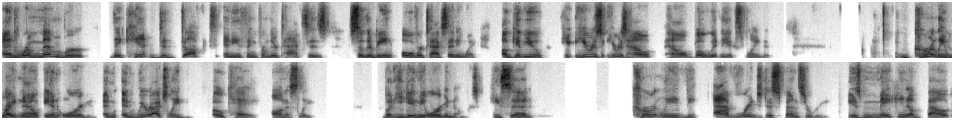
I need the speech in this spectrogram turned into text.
And remember, they can't deduct anything from their taxes, so they're being overtaxed anyway. I'll give you here is here is how how Bo Whitney explained it. Currently, right now in Oregon, and and we're actually okay, honestly. But he gave me Oregon numbers. He said currently the average dispensary is making about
